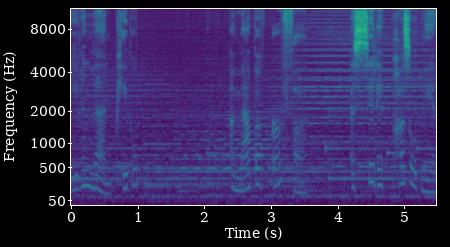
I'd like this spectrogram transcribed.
even then, people. A map of Urfa. A city. It puzzled me.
